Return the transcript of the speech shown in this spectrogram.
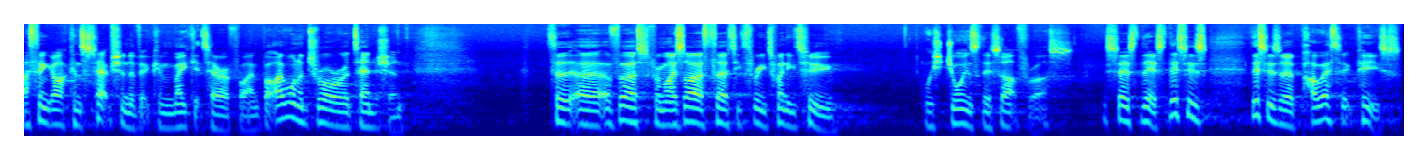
I think our conception of it can make it terrifying. But I want to draw attention to uh, a verse from Isaiah 33 22, which joins this up for us. It says this this is, this is a poetic piece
